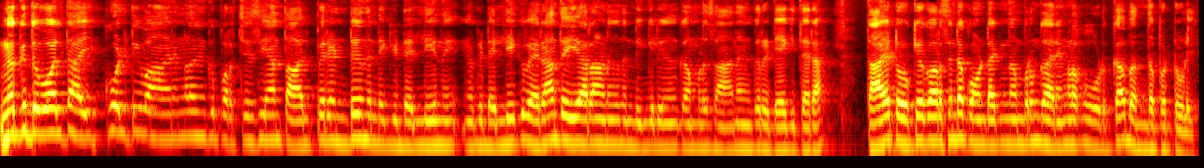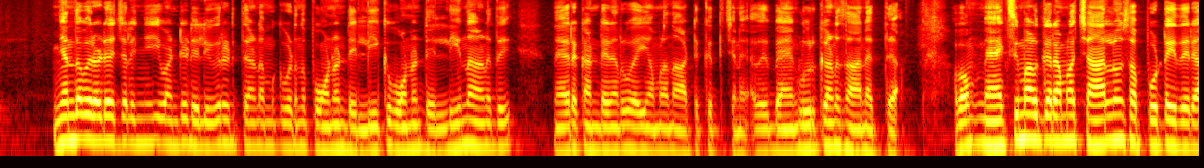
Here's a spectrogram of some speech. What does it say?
നിങ്ങൾക്ക് ഇതുപോലത്തെ ഹൈ ക്വാളിറ്റി വാഹനങ്ങൾ നിങ്ങൾക്ക് പർച്ചേസ് ചെയ്യാൻ താല്പര്യം ഉണ്ട് എന്നുണ്ടെങ്കിൽ ഡൽഹിയിൽ നിന്ന് നിങ്ങൾക്ക് ഡൽഹിക്ക് വരാൻ തയ്യാറാണ് എന്നുണ്ടെങ്കിൽ നിങ്ങൾക്ക് നമ്മൾ സാധനം നിങ്ങൾക്ക് റെഡിയാക്കി തരാം. താഴെ ടോക്കിയോ കാർസിന്റെ കോൺടാക്ട് നമ്പറും കാര്യങ്ങളൊക്കെ കൊടുക്കുക ബന്ധപ്പെട്ടോളി. ഇനി എന്താ പരിപാടി വെച്ചാൽ ഇനി ഈ വണ്ടി ഡെലിവറി എടുത്താണ് നമുക്ക് ഇവിടുന്ന് പോകണം ഡൽഹിക്ക് പോകണം ഡൽഹിയിൽ നിന്നാണിത് നേരെ കണ്ടെയ്നർ നമ്മളെ നാട്ടിലേക്ക് എത്തിച്ചത് അത് ബാംഗ്ലൂർക്കാണ് സാധനം എത്തുക. അപ്പം മാക്സിമം ആൾക്കാർ നമ്മളെ ചാനലും സപ്പോർട്ട് ചെയ്ത് തരിക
